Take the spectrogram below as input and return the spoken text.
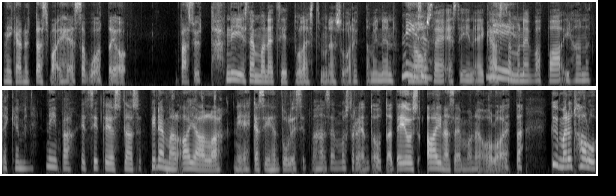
mikä nyt tässä vaiheessa vuotta jo väsyttää. Niin, semmoinen, että siitä tulee sitten semmoinen suorittaminen Niin, se- nousee esiin, eikä ole Niin. semmoinen vapaa, ihana tekeminen. Niinpä, että sitten jos taas pidemmällä ajalla, niin ehkä siihen tulisi sit vähän semmoista rentoutta, että ei olisi aina semmoinen olo, että kyllä mä nyt haluan,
